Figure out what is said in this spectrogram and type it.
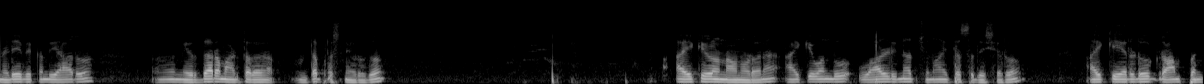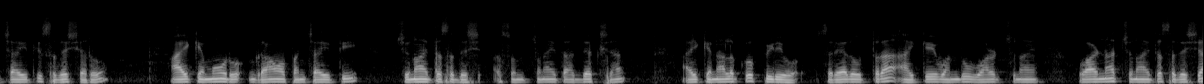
ನಡೆಯಬೇಕೆಂದು ಯಾರು ನಿರ್ಧಾರ ಮಾಡ್ತಾರೆ ಅಂತ ಪ್ರಶ್ನೆ ಇರೋದು. ಆಯ್ಕೆಗಳನ್ನು ನಾವು ನೋಡೋಣ. ಆಯ್ಕೆ ಒಂದು, ವಾರ್ಡಿನ ಚುನಾಯಿತ ಸದಸ್ಯರು. ಆಯ್ಕೆ ಎರಡು, ಗ್ರಾಮ ಪಂಚಾಯಿತಿ ಸದಸ್ಯರು. ಆಯ್ಕೆ ಮೂರು, ಗ್ರಾಮ ಪಂಚಾಯಿತಿ ಚುನಾಯಿತ ಸದಸ್ಯ ಚುನಾಯಿತ ಅಧ್ಯಕ್ಷ. ಆಯ್ಕೆ ನಾಲ್ಕು ಪಿ ಡಿ ಒ ಸರಿಯಾದ ಉತ್ತರ, ಆಯ್ಕೆ ಒಂದು, ವಾರ್ಡ್ ಚುನಾಯ್, ವಾರ್ಡ್ನ ಚುನಾಯಿತ ಸದಸ್ಯ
